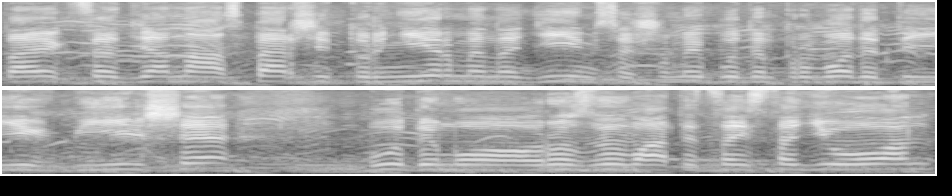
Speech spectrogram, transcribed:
Так як це для нас перший турнір, ми надіємося, що ми будемо проводити їх більше, будемо розвивати цей стадіон.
